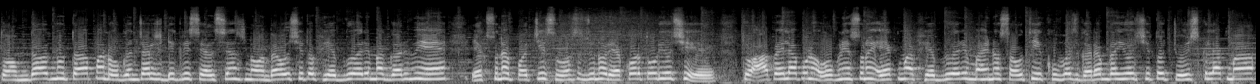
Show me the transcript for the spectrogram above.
તો અમદાવાદનું તાપમાન ઓગણચાલીસ ડિગ્રી સેલ્સિયસ નોંધાયું છે. તો ફેબ્રુઆરીમાં ગરમીએ એકસો ને પચીસ વર્ષ જૂનો રેકોર્ડ તોડ્યો છે. તો આ પહેલાં પણ ઓગણીસો ને એકમાં ફેબ્રુઆરી મહિનો સૌથી ખૂબ જ ગરમ રહ્યો છે, તો ચોવીસ કલાકમાં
